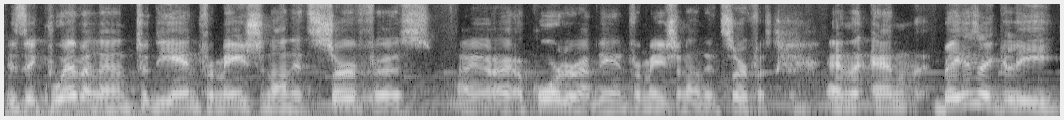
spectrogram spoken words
is equivalent to the information on its surface a quarter of the information on its surface. And and basically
